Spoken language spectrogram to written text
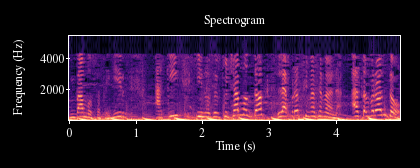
Vamos a seguir aquí y nos escuchamos, Doc, la próxima semana. Hasta pronto.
